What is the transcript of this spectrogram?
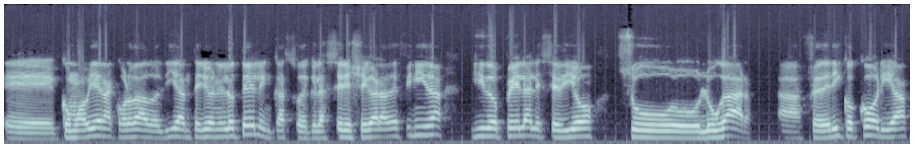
eh, como habían acordado el día anterior en el hotel, en caso de que la serie llegara definida, Guido Pela le cedió su lugar a Federico Coria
